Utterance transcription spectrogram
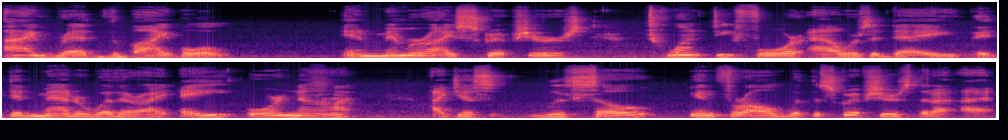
I read the Bible and memorized scriptures 24 hours a day. It didn't matter whether I ate or not. I just was so enthralled with the scriptures that I, I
